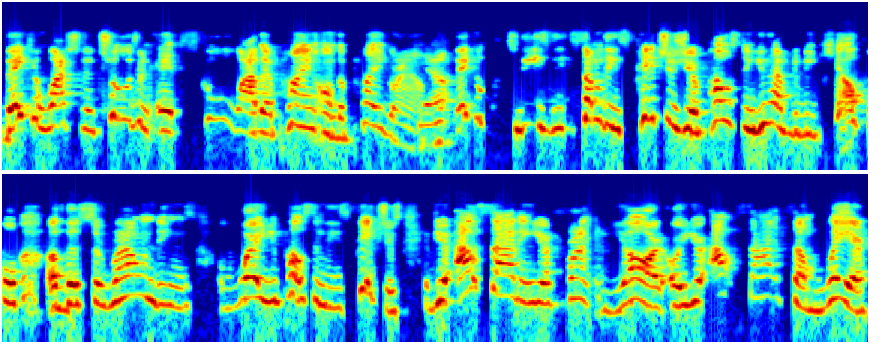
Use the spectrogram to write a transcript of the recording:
they can watch the children at school while they're playing on the playground. Yep. They can watch these some of these pictures you're posting. You have to be careful of the surroundings of where you're posting these pictures. If you're outside in your front yard or you're outside somewhere,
